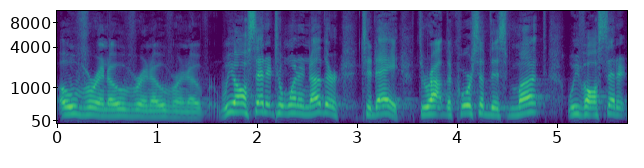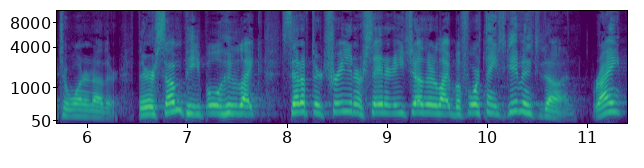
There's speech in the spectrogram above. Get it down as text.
over and over and over and over. We all said it to one another today. Throughout the course of this month, we've all said it to one another. There are some people who like set up their tree and are saying it to each other like before Thanksgiving's done, right?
